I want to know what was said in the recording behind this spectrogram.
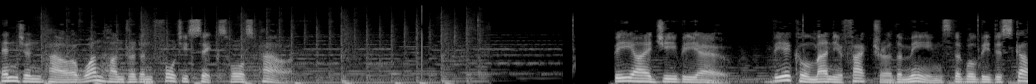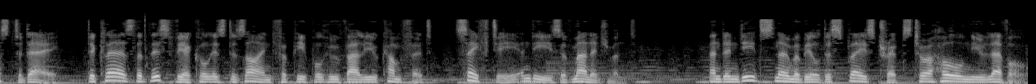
Engine power 146 horsepower. BIGBO. Vehicle manufacturer The means that will be discussed today, declares that this vehicle is designed for people who value comfort, safety and ease of management. And indeed snowmobile displays trips to a whole new level.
